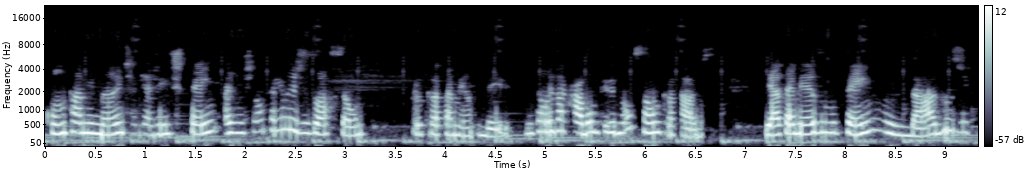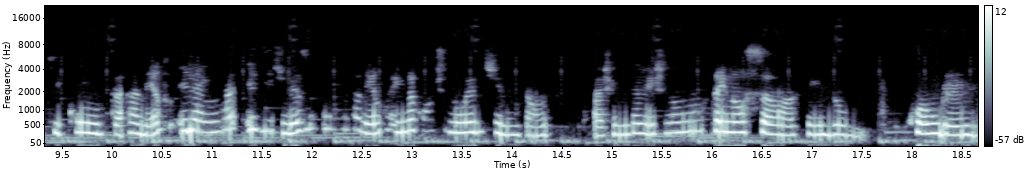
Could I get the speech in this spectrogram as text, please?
contaminante que a gente tem, a gente não tem legislação para o tratamento deles. Então eles acabam que eles não são tratados. E até mesmo tem dados de que com o tratamento ele ainda existe, mesmo com o tratamento ainda continua existindo. Então, acho que muita gente não tem noção assim do quão grande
